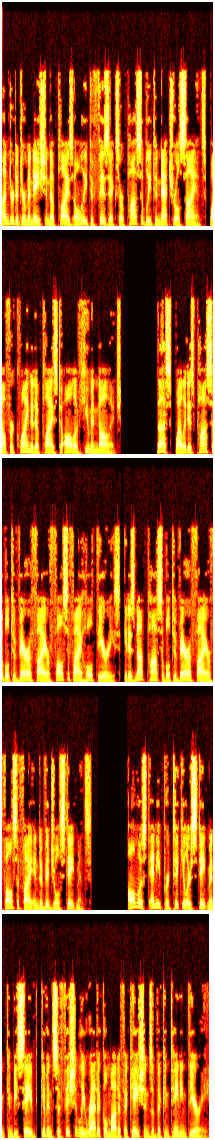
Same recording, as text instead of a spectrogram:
underdetermination applies only to physics or possibly to natural science, while for Quine it applies to all of human knowledge. Thus, while it is possible to verify or falsify whole theories, it is not possible to verify or falsify individual statements. Almost any particular statement can be saved, given sufficiently radical modifications of the containing theory.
